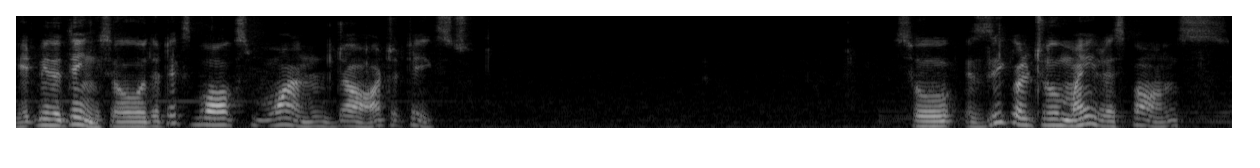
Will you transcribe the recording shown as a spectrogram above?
get me the thing. So the text box 1 dot text. So is equal to my response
